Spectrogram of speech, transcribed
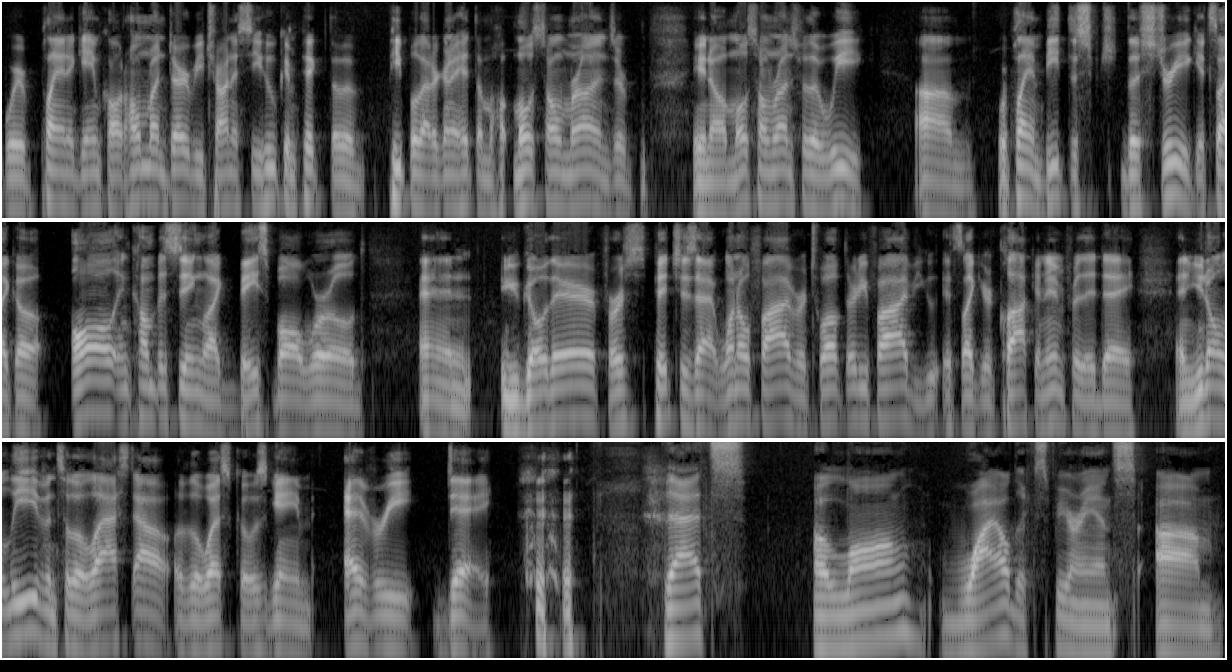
we're playing a game called Home Run Derby, trying to see who can pick the people that are going to hit the most home runs or you know most home runs for the week. Um, we're playing Beat the the Streak. It's like a all encompassing like baseball world, and you go there. First pitch is at 105 or 12:35. You it's like you're clocking in for the day, and you don't leave until the last out of the West Coast game every day. That's a long, wild experience. Um,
